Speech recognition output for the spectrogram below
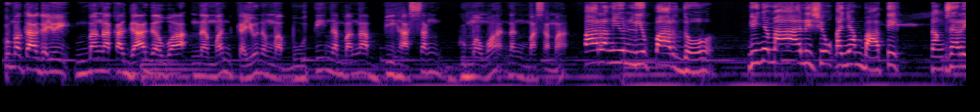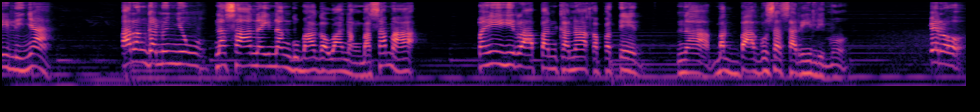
Kung magagayoy, mga kagagawa naman kayo ng mabuti na mga bihasang gumawa ng masama. parang yung leopardo, hindi niya maaalis yung kanyang batik ng sarili niya. Parang ganun yung nasanay ng gumagawa ng masama, mahihirapan ka na kapatid na magbago sa sarili mo. Pero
